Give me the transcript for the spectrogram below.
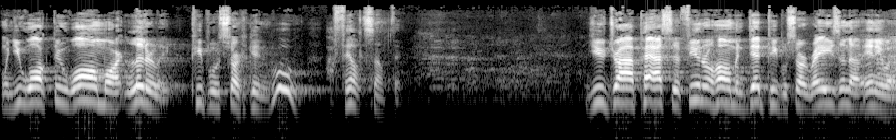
When you walk through Walmart, literally, people start getting, whoo, I felt something. You drive past the funeral home and dead people start raising up. Anyway,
